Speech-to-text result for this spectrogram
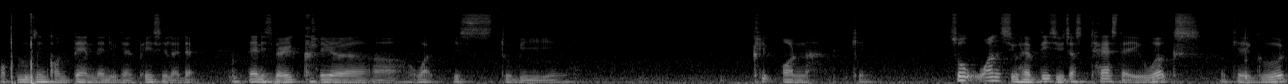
of losing content then you can paste it like that. Then it's very clear uh, what is to be click on. Okay. So once you have this you just test that it works. Okay good.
